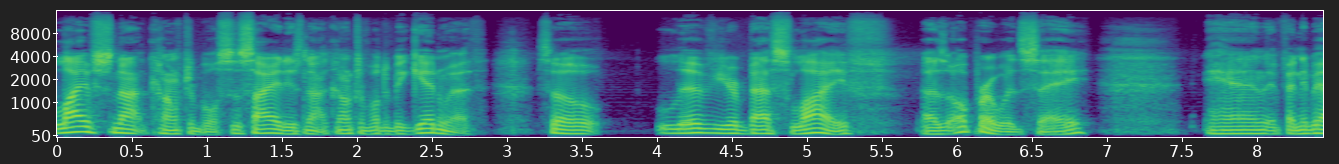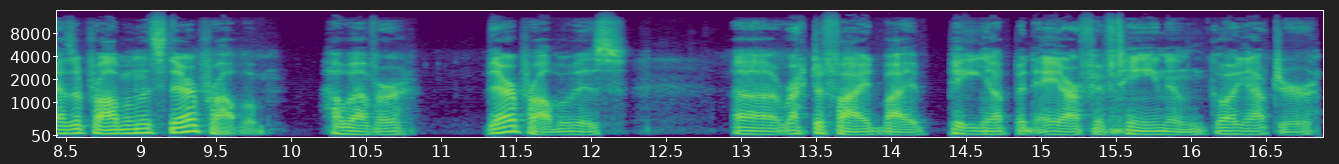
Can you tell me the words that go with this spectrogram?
life's not comfortable. Society's not comfortable to begin with. So live your best life, as Oprah would say. And if anybody has a problem, it's their problem. However, their problem is uh, rectified by picking up an AR 15 and going after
